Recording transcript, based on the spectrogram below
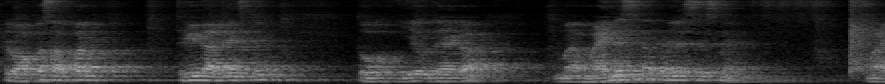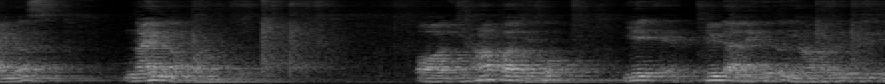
फिर वापस अपर थ्री डालें इसमें तो ये हो जाएगा माइनस ना पहले से इसमें माइनस नाइन अपॉन और यहाँ पर देखो ये थ्री डालेंगे तो यहाँ पर भी थ्री थ्री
